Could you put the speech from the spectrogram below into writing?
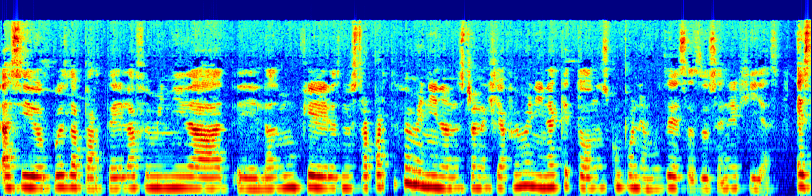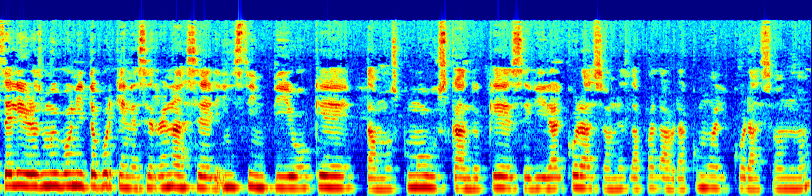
ha sido pues la parte de la feminidad, eh, las mujeres, nuestra parte femenina, nuestra energía femenina, que todos nos componemos de esas dos energías. Este libro es muy bonito porque en ese renacer instintivo que estamos como buscando, que es seguir al corazón, es la palabra como el corazón, ¿no?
